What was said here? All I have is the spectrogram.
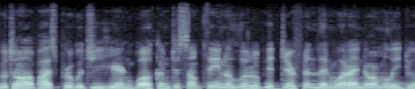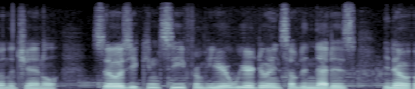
Guten Pies G here, and welcome to something a little bit different than what I normally do on the channel. So as you can see from here, we are doing something that is, you know,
